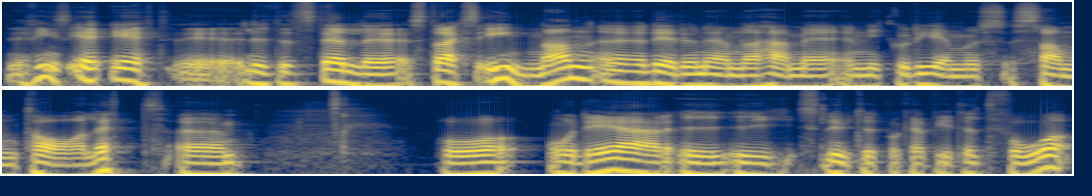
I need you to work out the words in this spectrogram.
det finns ett, ett, ett, litet ställe strax innan eh, det du nämner här med Nikodemus samtalet. Eh, och, och det är i, i slutet på kapitel 2,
